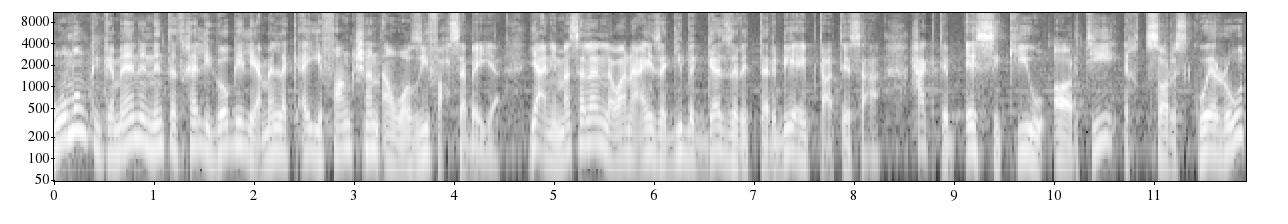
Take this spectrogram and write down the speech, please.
وممكن كمان إن أنت تخلي جوجل يعمل لك أي function أو وظيفة حسابية. يعني مثلا لو أنا عايز أجيب الجذر التربيعي بتاع تسعة هكتب SQRT اختصار square root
